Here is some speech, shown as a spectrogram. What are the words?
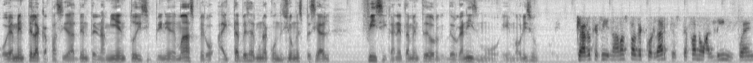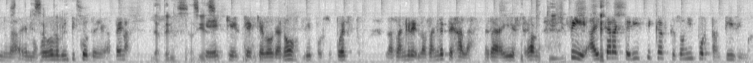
obviamente la capacidad de entrenamiento, disciplina y demás, pero hay tal vez alguna condición especial física, netamente de, de organismo, eh, Mauricio. Claro que sí, nada más para recordarte, Stefano Baldini fue en, los Juegos Olímpicos de Atenas. De Atenas, así es. que, que, lo ganó, sí, por supuesto. La sangre, la sangre te jala, era ahí Esteban. Sí, hay características que son importantísimas.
